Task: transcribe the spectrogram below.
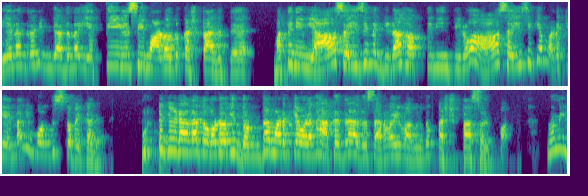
ಏನಂದ್ರೆ ನಿಮ್ಗೆ ಅದನ್ನ ಎತ್ತಿ ಇಳಿಸಿ ಮಾಡೋದು ಕಷ್ಟ ಆಗುತ್ತೆ. ಮತ್ತೆ ನೀವು ಯಾವ ಸೈಜಿನ ಗಿಡ ಹಾಕ್ತೀನಿ ಅಂತೀರೋ ಆ ಸೈಜಿಗೆ ಮಡಕೆಯನ್ನ ನೀವು ಹೊಂದಿಸ್ಕೋಬೇಕಾಗತ್ತೆ. ಪುಟ್ಟ ಗಿಡನ ತಗೊಂಡೋಗಿ ದೊಡ್ಡ ಮಡಕೆ ಒಳಗೆ ಹಾಕಿದ್ರೆ ಅದು ಸರ್ವೈವ್ ಆಗೋದು ಕಷ್ಟ ಸ್ವಲ್ಪ. ಮ್ಯಾಮ್ ಈ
